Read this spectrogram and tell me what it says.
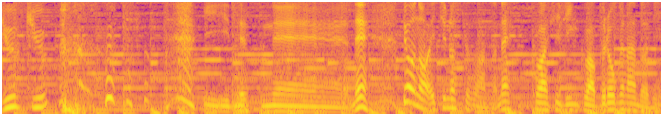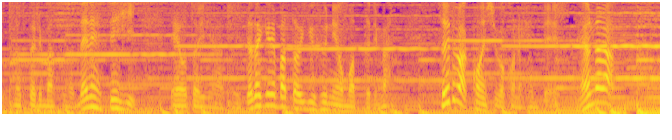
有給？いいですね。ね。今日の一ノ瀬さんのね詳しいリンクはブログなどに載っておりますのでねぜひ、えお問い合わせいただければというふうに思っております。それでは今週はこの辺で。さようなら。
